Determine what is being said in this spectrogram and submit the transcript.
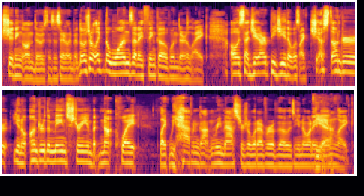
shitting on those necessarily, but those are like the ones that I think of when they're like, oh, it's that JRPG that was like just under you know under the mainstream, but not quite. Like we haven't gotten remasters or whatever of those. You know what I Yeah. mean? Like,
